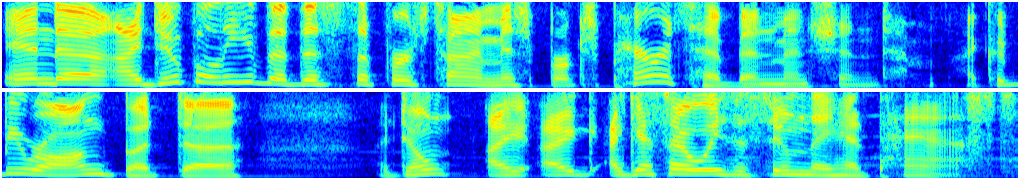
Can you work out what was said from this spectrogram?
And uh, I do believe that this is the first time Miss Brooks' parents have been mentioned. I could be wrong, but uh, I don't. I, I I guess I always assumed they had passed.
